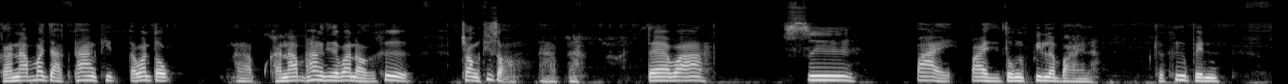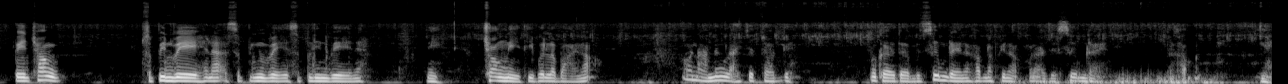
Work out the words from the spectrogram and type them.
ก็นับมาจากทางทิศตะวันตกนะครับขานับทางทิศตะวันออกก็คือช่องที่สองนะครับนะ แต่ว่าซื้อป้ายป้ายที่ตรงพินระบายนะก็คือเป็นเป็นช่องสปินเวย์นะสปินเวย์สปรินเวย์เนี่ยนี่ช่องนี้ที่เพิ่นระบายเนาะเอาน้ำนึงไหลจะจอดดิมันก็แต่เป็นซึมได้นะครับนะพี่น้องมันอาจจะซึมได้นะครับนี่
